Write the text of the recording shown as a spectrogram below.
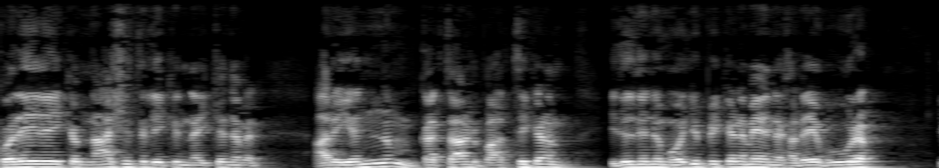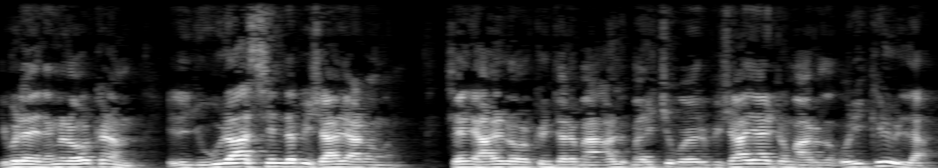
കൊലയിലേക്കും നാശത്തിലേക്കും നയിക്കുന്നവൻ അത് എന്നും കർത്താവിന് പ്രാർത്ഥിക്കണം. ഇതിൽ നിന്ന് മോചിപ്പിക്കണമേ എന്ന് ഹൃദയപൂർവം. ഇവിടെ ഞങ്ങൾ ഓർക്കണം ഇത് ജൂഡാസിന്റെ പിശാചാണെന്ന് ചില ആളുകൾ ഓർക്കും ചില ആൾ മരിച്ചു പോയ ഒരു പിശാചായിട്ട് മാറുന്നു. ഒരിക്കലുമില്ല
